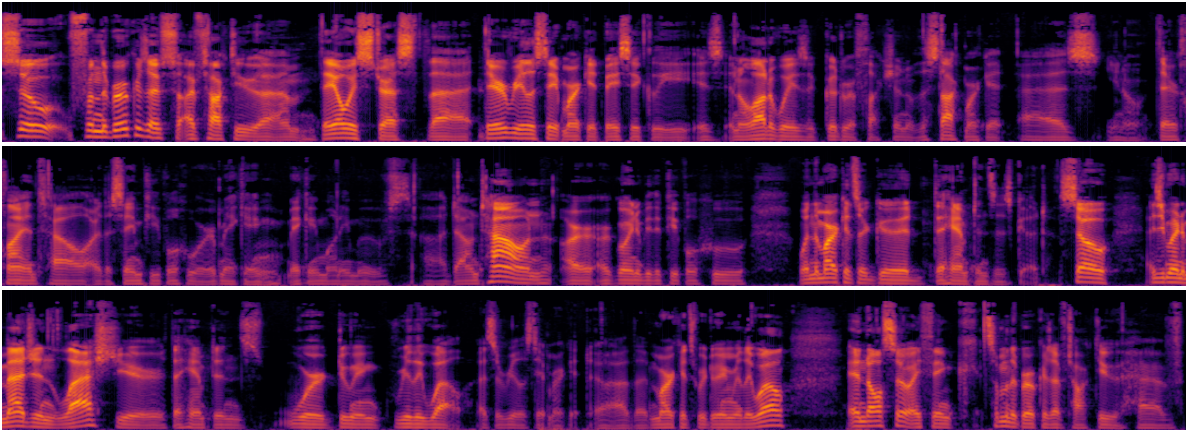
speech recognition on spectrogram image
So, from the brokers I've, I've talked to, um, they always stress that their real estate market basically is, in a lot of ways, a good reflection of the stock market. As you know, their clientele are the same people who are making making money moves uh, downtown are, are going to be the people who, when the markets are good, the Hamptons is good. So, as you might imagine, last year the Hamptons were doing really well as a real estate market. Uh, the markets were doing really well, and also I think some of the brokers I've talked to have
